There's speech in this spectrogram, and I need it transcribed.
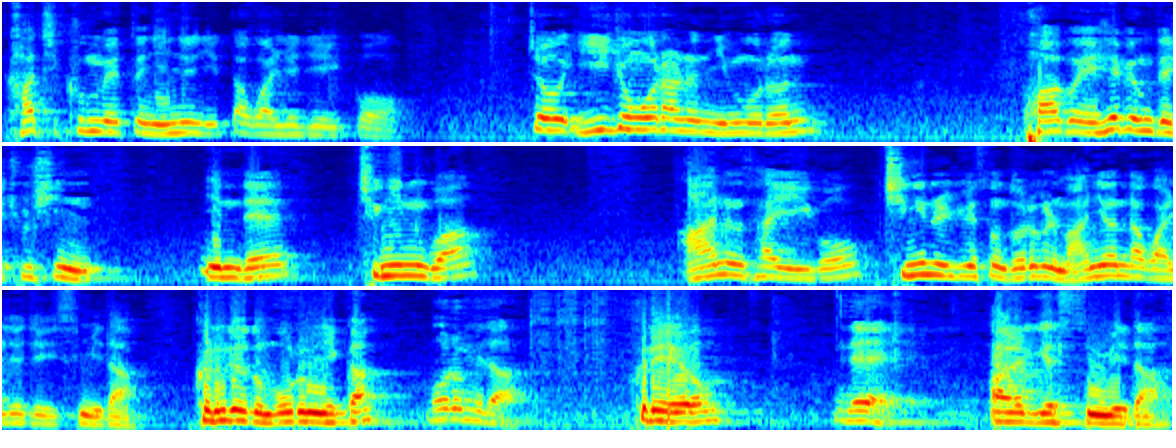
같이 근무했던 인연이 있다고 알려져 있고 저 이종호라는 인물은 과거에 해병대 출신인데 증인과 아는 사이이고 증인을 위해서 노력을 많이 한다고 알려져 있습니다. 그런데도 모릅니까? 모릅니다. 그래요. 네. 알겠습니다.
